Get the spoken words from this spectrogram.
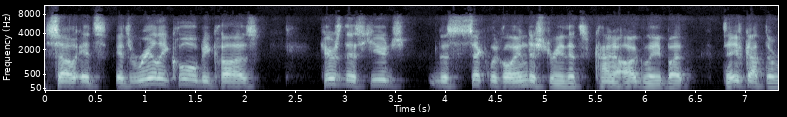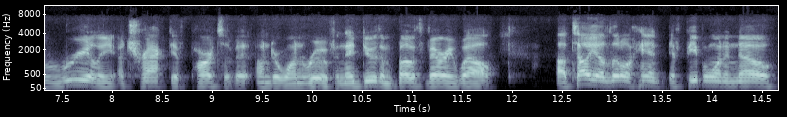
So it's it's really cool because here's this huge this cyclical industry that's kind of ugly, but they've got the really attractive parts of it under one roof, and they do them both very well. I'll tell you a little hint if people want to know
